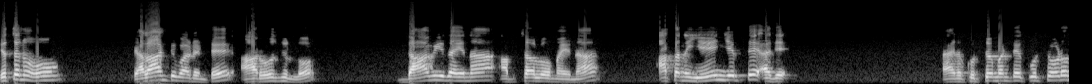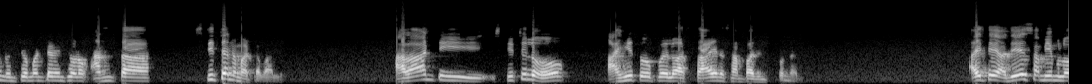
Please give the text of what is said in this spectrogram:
ఇతను ఎలాంటి వాడంటే ఆ రోజుల్లో దావీదైనా అబ్సాలోమైనా అతను ఏం చెప్తే అదే. ఆయన కూర్చోమంటే కూర్చోవడం నుంచోమంటే నుంచోవడం అంత స్థితి అనమాట వాళ్ళు. అలాంటి స్థితిలో అహితోపేలు ఆ స్థాయిని సంపాదించుకున్నాడు. అయితే అదే సమయంలో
